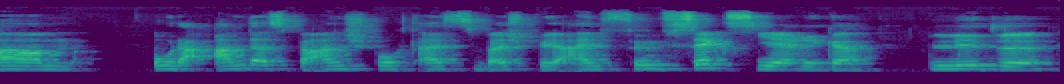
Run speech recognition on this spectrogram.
Ähm, oder anders beansprucht als zum Beispiel ein 5-, 6-jähriger Little.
